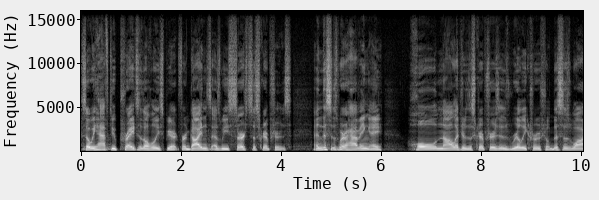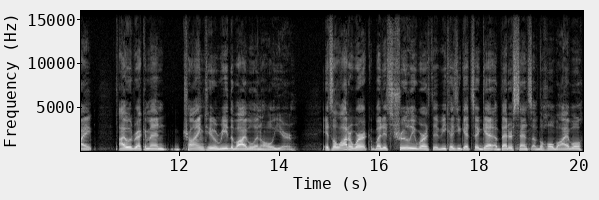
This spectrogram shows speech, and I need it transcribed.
So we have to pray to the Holy Spirit for guidance as we search the Scriptures. And this is where having a whole knowledge of the Scriptures is really crucial. This is why I would recommend trying to read the Bible in a whole year. It's a lot of work, but it's truly worth it because you get to get a better sense of the whole Bible,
